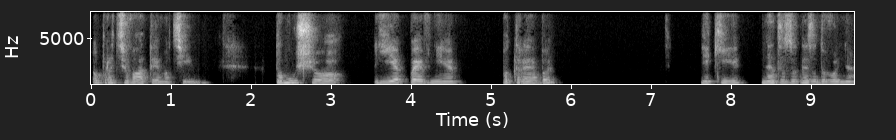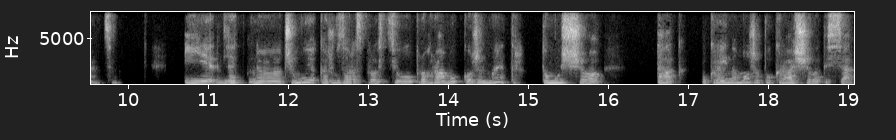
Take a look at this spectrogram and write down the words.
опрацювати емоційно, тому що є певні потреби, які не задовольняються. І для е, чому я кажу зараз про цю програму Кожен метр? Тому що так, Україна може покращуватися,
